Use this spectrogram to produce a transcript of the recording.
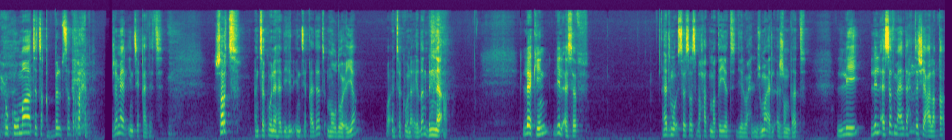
الحكومة تتقبل بصدر رحب جميع الانتقادات. شرط أن تكون هذه الانتقادات موضوعية وأن تكون أيضا بناءه لكن للأسف هذه المؤسسة أصبحت مطية ديال واحد المجموعة الأجندات اللي للأسف ما عندها حتى شي علاقة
